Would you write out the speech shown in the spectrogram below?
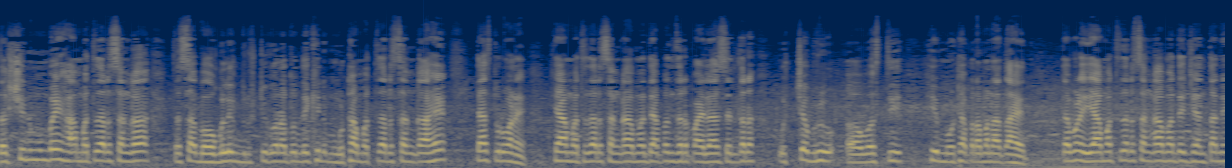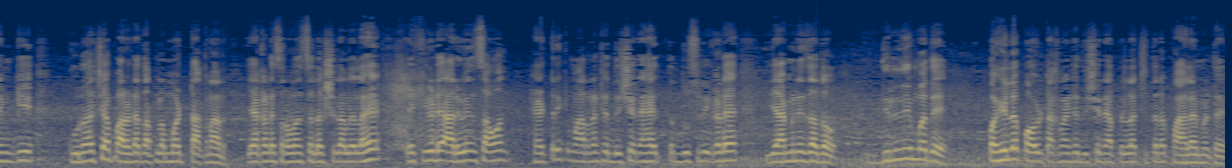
दक्षिण मुंबई हा मतदारसंघ तसा भौगोलिक दृष्टिकोनातून देखील मोठा मतदारसंघ आहे. त्याचप्रमाणे ह्या मतदारसंघामध्ये आपण जर पाहिलं असेल तर उच्चभ्रू वस्ती ही मोठ्या प्रमाणात आहेत. त्यामुळे या मतदारसंघामध्ये जनता नेमकी कुणाच्या पार्ट्यात आपलं मत टाकणार याकडे सर्वांचं लक्ष लागलेलं आहे. एकीकडे अरविंद सावंत हॅट्रिक मारण्याच्या दिशेने आहेत तर दुसरीकडे यामिनी जाधव दिल्लीमध्ये पहिलं पाऊल टाकण्याच्या दिशेने आपल्याला चित्र पाहायला मिळतंय.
